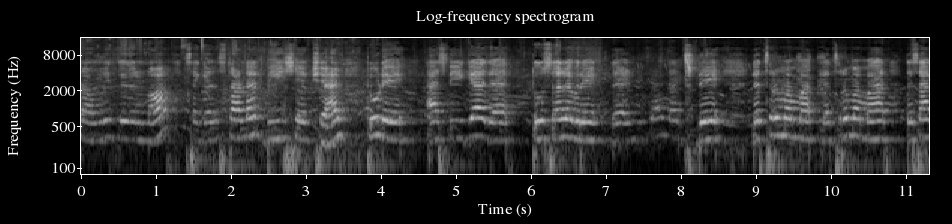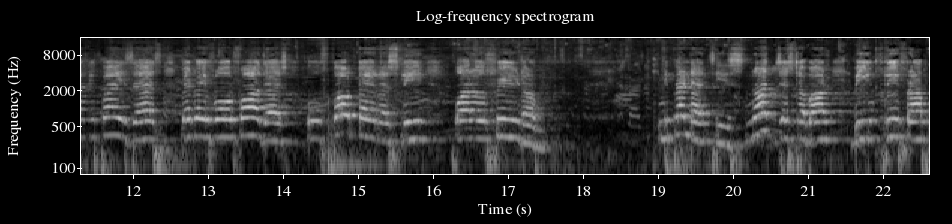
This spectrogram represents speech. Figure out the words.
am Nirma, second standard B section. Today, as we gather to celebrate the Independence Day, let's remember, let's remember the sacrifices made by forefathers who fought tirelessly for our freedom. Independence is not just about being free from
